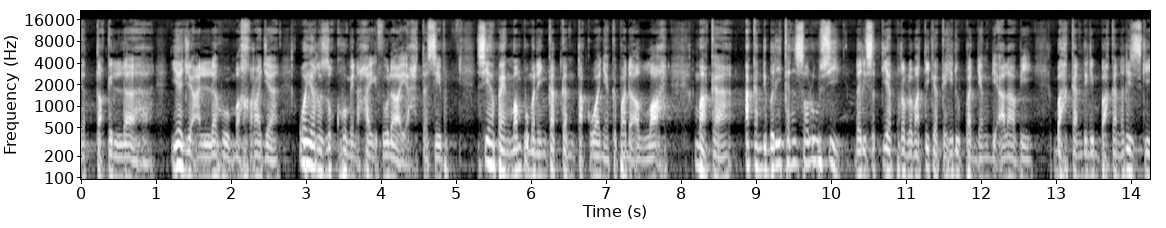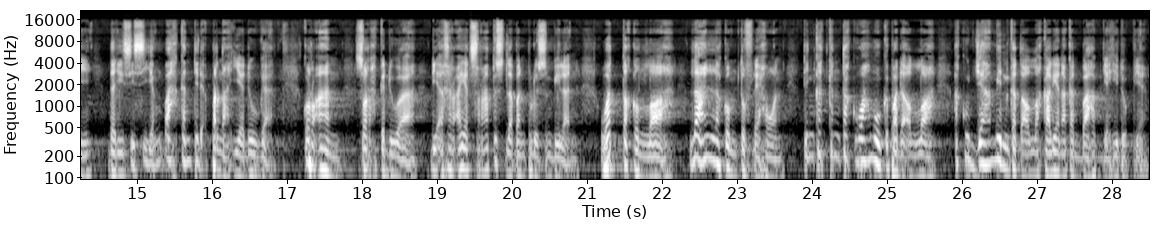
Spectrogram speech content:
يَتَّقِ اللَّهَ يَجْعَلْ لَهُ مَخْرَجًا وَيَرْزُقْهُ مِنْ حَيْثُ لَا يَحْتَسِبُ Siapa yang mampu meningkatkan takwanya kepada Allah, maka akan diberikan solusi dari setiap problematika kehidupan yang dialami, bahkan dilimpahkan rizki dari sisi yang bahkan tidak pernah ia duga. Quran surah kedua di akhir ayat 189. Wattaqullah la'allakum tuflihun. Tingkatkan takwamu kepada Allah. Aku jamin kata Allah kalian akan bahagia hidupnya.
